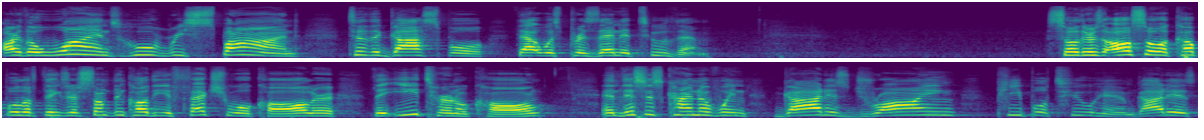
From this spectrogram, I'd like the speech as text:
are the ones who respond to the gospel that was presented to them. So there's also a couple of things. There's something called the effectual call or the eternal call. And this is kind of when God is drawing people to him. God is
